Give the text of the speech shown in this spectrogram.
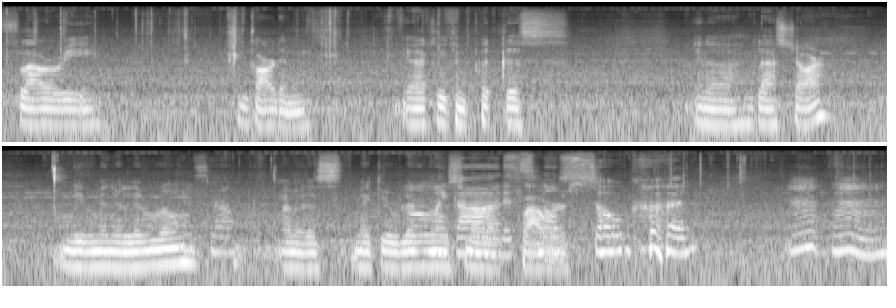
flowery garden you actually can put this in a glass jar and leave them in your living room It smell. and it just make your living Oh room smell god, like it flowers smells so good. Mm-mm.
